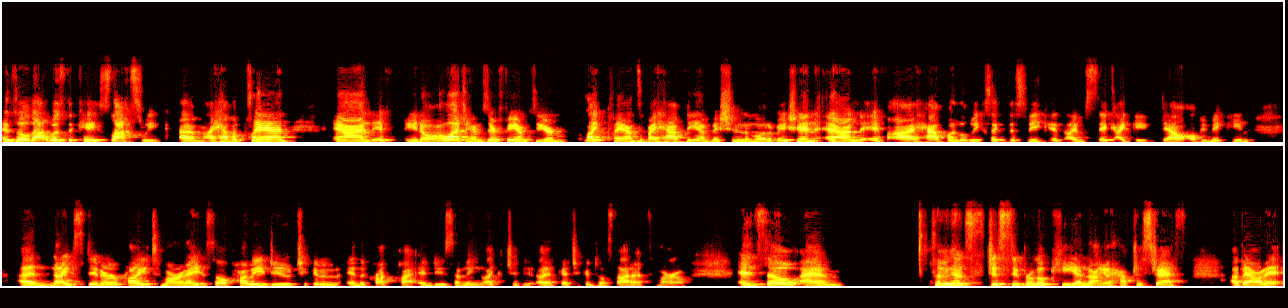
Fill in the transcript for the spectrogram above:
And so that was the case last week. Um, I have a plan, and if you know, a lot of times they're fancier like plans if I have the ambition and the motivation. And if I have one of the weeks like this week, if I'm sick, I geeked out, I'll be making a nice dinner probably tomorrow night. So I'll probably do chicken in the crock pot and do something like chicken, like a chicken tostada tomorrow. And so um, something that's just super low key. I'm not gonna have to stress about it.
